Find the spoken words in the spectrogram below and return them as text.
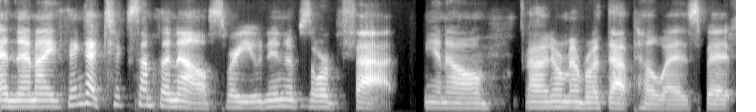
and then I think I took something else where you didn't absorb fat. You know, I don't remember what that pill was, but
